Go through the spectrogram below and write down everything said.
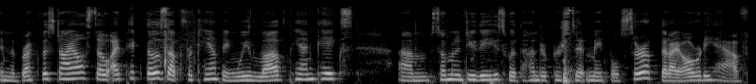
in the breakfast aisle. So I picked those up for camping. We love pancakes. Um, so I'm going to do these with 100% maple syrup that I already have.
